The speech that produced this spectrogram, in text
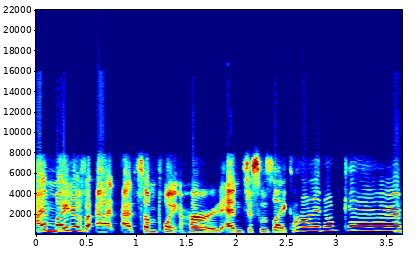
I might have at, at some point heard and just was like, I don't care,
